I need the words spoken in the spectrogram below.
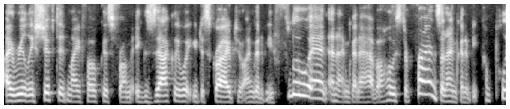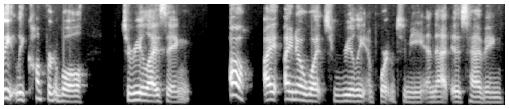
I really shifted my focus from exactly what you described to I'm going to be fluent and I'm going to have a host of friends and I'm going to be completely comfortable to realizing, oh, I, I know what's really important to me, and that is having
